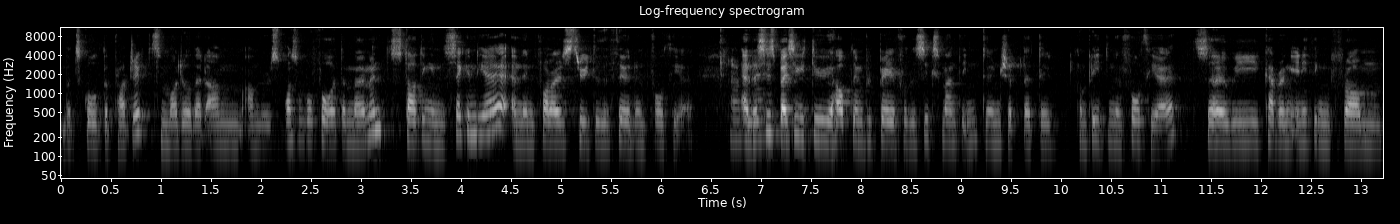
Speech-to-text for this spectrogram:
What's called the project. It's a module that I'm I'm responsible for at the moment, starting in the second year, and then follows through to the third and fourth year. Okay. And this is basically to help them prepare for the six month internship that they complete in the fourth year. So we're covering anything from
